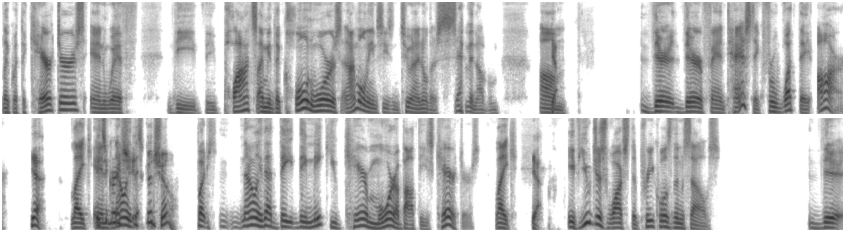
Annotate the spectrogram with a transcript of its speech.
Like with the characters and with the the plots. I mean, the Clone Wars, and I'm only in season two, and I know there's seven of them. Um, they're they're fantastic for what they are. Yeah. like it's a great not only sh- it's a good show but not only that they they make you care more about these characters like Yeah. If you just watch the prequels themselves there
